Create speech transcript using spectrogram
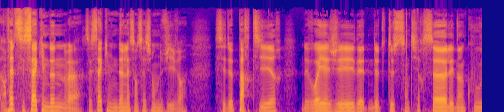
En fait, c'est ça qui me donne, voilà, c'est ça qui me donne la sensation de vivre. C'est de partir, de voyager, d'être- de, te sentir seul et d'un coup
